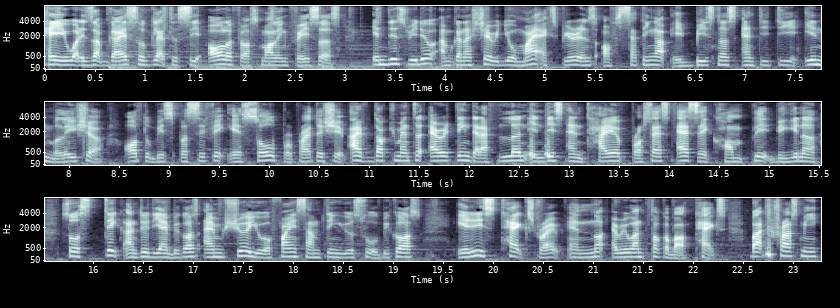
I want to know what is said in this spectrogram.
Hey, what is up guys? So glad to see all of your smiling faces. In this video, I'm gonna share with you my experience of setting up a business entity in Malaysia, or to be specific, a sole proprietorship. I've documented everything that I've learned in this entire process as a complete beginner, so stick until the end because I'm sure you will find something useful because it is tax, right? And not everyone talk about tax. But trust me,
